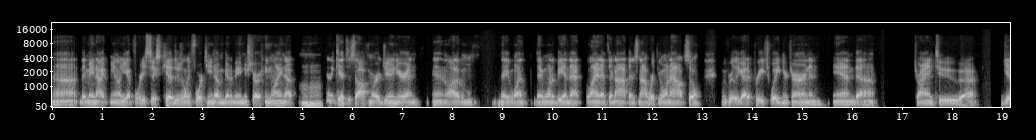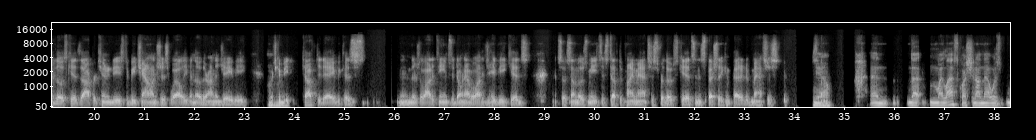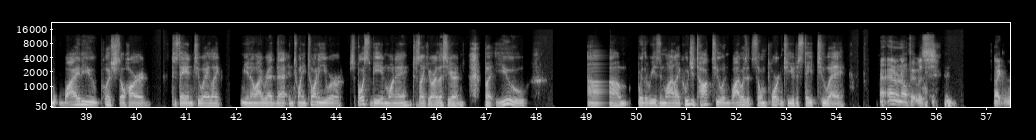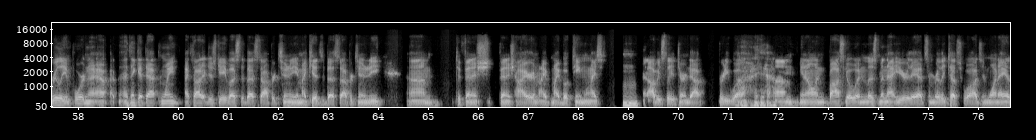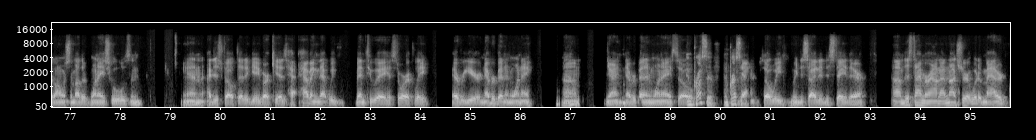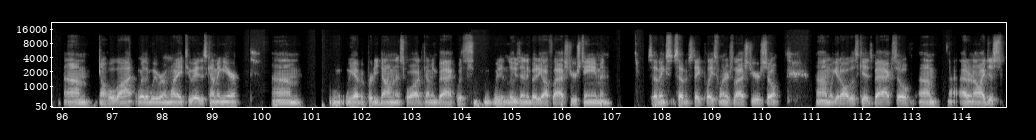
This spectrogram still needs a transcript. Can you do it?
uh, they may not. You know, you got 46 kids. There's only 14 of them going to be in your starting lineup hmm and the kid's a sophomore or junior and and a lot of them they want they want to be in that lineup if they're not then it's not worth going out so we've really got to preach waiting your turn and and uh trying to uh give those kids opportunities to be challenged as well even though they're on the jv which can be tough today because and there's a lot of teams that don't have a lot of JV kids. And so some of those meets, it's tough to find matches for those kids and especially competitive matches. So- Yeah. And that my last question on that was why do you push so hard to stay in 2A? Like, you know, I read that in 2020 you were supposed to be in 1A, just like you are this year. And but you um were the reason why. Like who'd you talk to and why was it so important to you to stay 2A? I don't know if it was like really important. I, I I think at that point, I thought it just gave us the best opportunity and my kids the best opportunity um, to finish finish higher in my my book team wise. Mhm. And obviously, it turned out pretty well. yeah. Um, you know, and Bosco and Lisbon that year, they had some really tough squads in 1A along with some other 1A schools. And and I just felt that it gave our kids ha- having that we've been 2A historically every year, never been in 1A. Um, yeah, never been in 1A. So impressive. Impressive. yeah, so we we decided to stay there. Um, this time around, I'm not sure it would have mattered um, a whole lot whether we were in 1A, 2A this coming year. Um, we have a pretty dominant squad coming back. With we didn't lose anybody off last year's team, and seven seven state place winners last year. So um, we get all those kids back. So um, I, I don't know. I just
